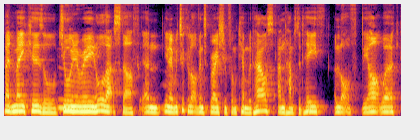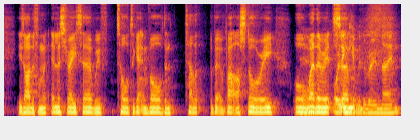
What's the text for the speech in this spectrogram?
Bed makers or joinery and all that stuff, and you know we took a lot of inspiration from Kenwood House and Hampstead Heath. A lot of the artwork is either from an illustrator we've told to get involved and tell a bit about our story, or whether it's Or linking um, with the room name.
